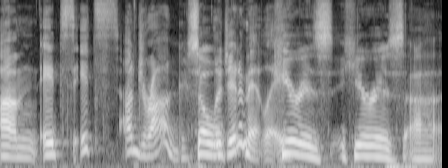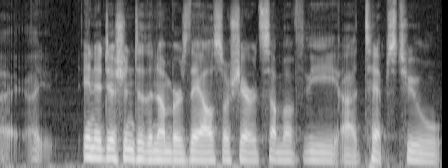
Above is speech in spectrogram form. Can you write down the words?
um, it's it's a drug. So legitimately, here is here is uh, in addition to the numbers, they also shared some of the uh, tips to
